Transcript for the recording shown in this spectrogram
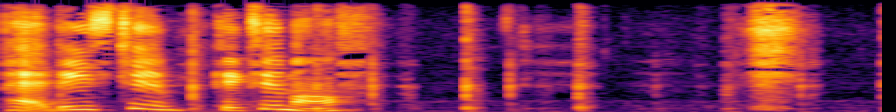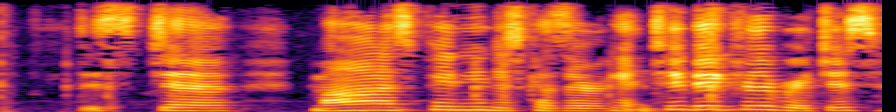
Pat Dees too, kicked him off. Just uh, my honest opinion, just because they were getting too big for their britches.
